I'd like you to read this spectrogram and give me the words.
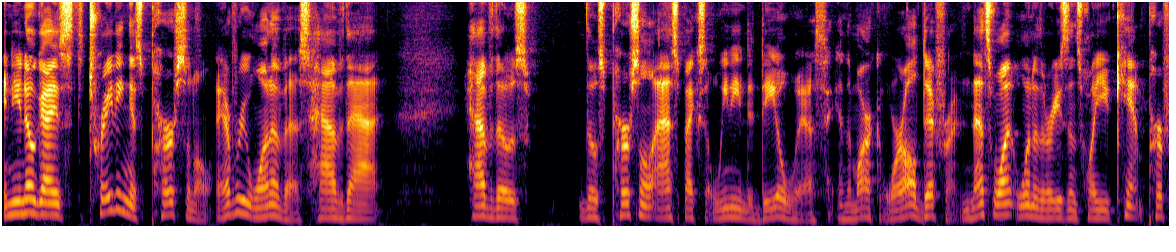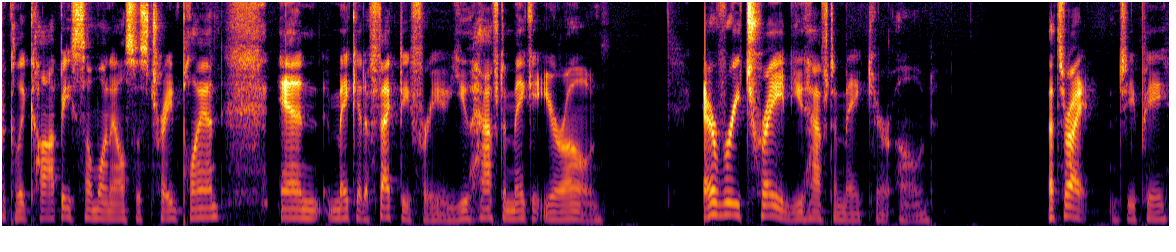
And you know, guys, trading is personal. Every one of us have that, have those those personal aspects that we need to deal with in the market. We're all different. And that's one, one of the reasons why you can't perfectly copy someone else's trade plan and make it effective for you. You have to make it your own. Every trade you have to make your own. That's right, GP.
